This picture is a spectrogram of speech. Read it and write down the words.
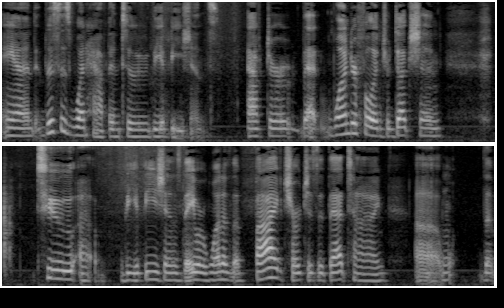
And this is what happened to the Ephesians after that wonderful introduction to uh, the Ephesians. They were one of the five churches at that time, uh, the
